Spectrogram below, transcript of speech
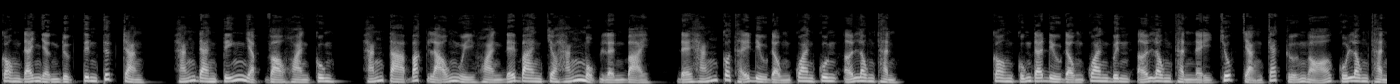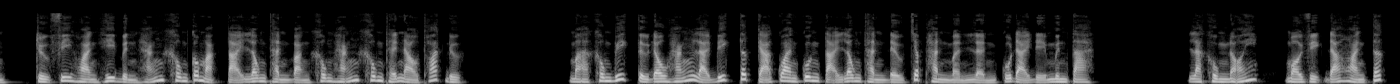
Con đã nhận được tin tức rằng hắn đang tiến nhập vào hoàng cung, hắn ta bắt lão ngụy hoàng đế ban cho hắn một lệnh bài, để hắn có thể điều động quan quân ở Long Thành. Con cũng đã điều động quan binh ở Long Thành này chốt chặn các cửa ngõ của Long Thành, trừ phi Hoàng Hy Bình hắn không có mặt tại Long Thành bằng không hắn không thể nào thoát được. Mà không biết từ đâu hắn lại biết tất cả quan quân tại Long Thành đều chấp hành mệnh lệnh của Đại Địa Minh ta. Lạc Hùng nói, mọi việc đã hoàn tất,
